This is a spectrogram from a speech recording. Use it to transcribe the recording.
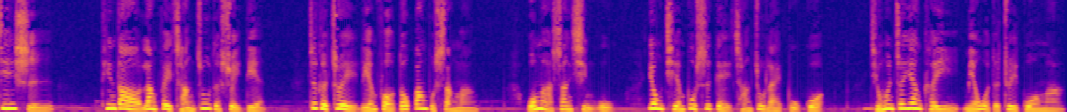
经时，听到浪费常住的水电，这个罪连佛都帮不上忙。我马上醒悟，用钱布施给常住来补过。请问这样可以免我的罪过吗？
